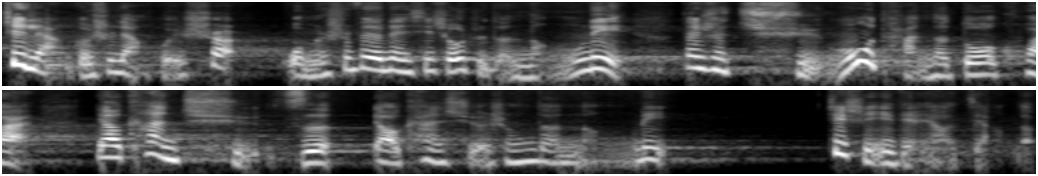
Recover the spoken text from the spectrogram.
这两个是两回事儿。我们是为了练习手指的能力，但是曲目弹得多快要看曲子，要看学生的能力，这是一点要讲的。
